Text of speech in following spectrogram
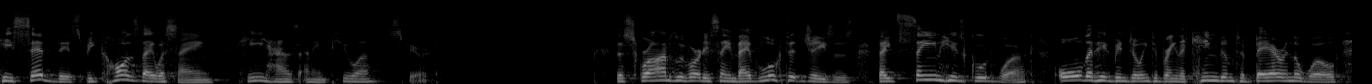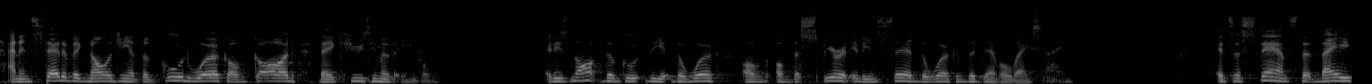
He said this because they were saying he has an impure spirit. The scribes we've already seen, they'd looked at Jesus, they'd seen his good work, all that he'd been doing to bring the kingdom to bear in the world, and instead of acknowledging it, the good work of God, they accuse him of evil. It is not the, good, the, the work of, of the Spirit, it is instead the work of the devil, they say. It's a stance that they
